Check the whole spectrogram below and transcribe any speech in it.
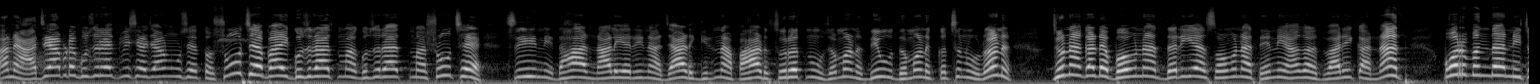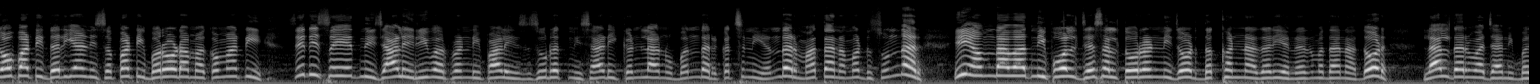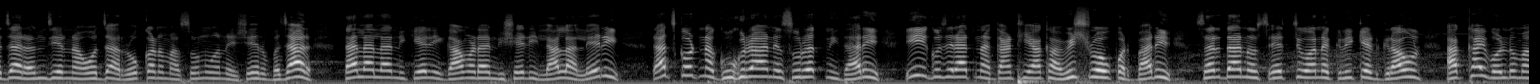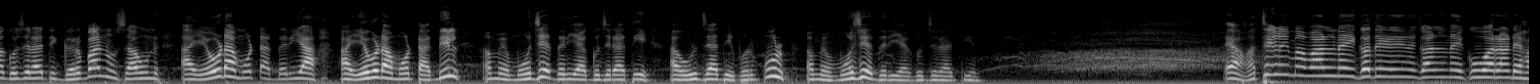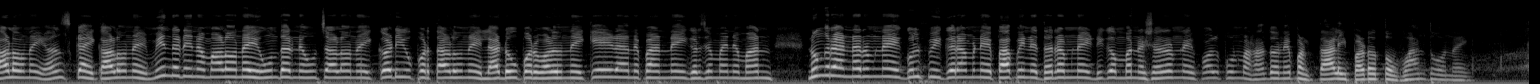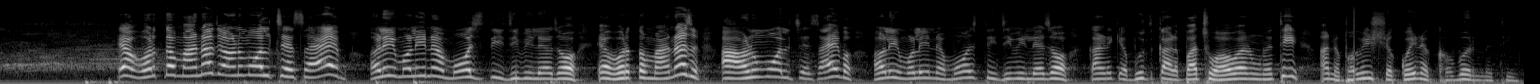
અને આજે આપણે ગુજરાત વિશે જાણવું છે તો શું છે ભાઈ ગુજરાતમાં? ગુજરાતમાં શું છે? સિંહની ધાર, નાળિયેરીના ઝાડ, ગીરના પહાડ, સુરતનું જમણ, દીવ, દમણ, કચ્છનું રણ, જૂનાગઢે, ભવનાથ, દરિયા, સોમનાથ, એની આગળ દ્વારિકાનાથ, પોરબંદરની ચોપાટી, દરિયાની સપાટી, બરોડામાં કમાટી, સીધી સૈયદની જાળી, રિવરફ્રન્ટની પાળી, સુરતની સાડી, કંડલાનું બંદર, કચ્છની અંદર, માતાના મઢ સુંદર, ઈ અમદાવાદની પોલ જેસલ તોરણની જોડ, દખણના દરિયે નર્મદાના દોડ લાલ દરવાજાની બજાર અંજીરના ઓજાર રોકણમાં સોનું અને શેર બજાર, તાલાલાની કેરી, ગામડાની શેરી, લાલા લેરી, રાજકોટના ઘૂઘરા અને સુરતની ધારી, ઈ ગુજરાતના ગાંઠી આખા વિશ્વ ઉપર ભારી, સરદારનો સ્ટેચ્યુ અને ક્રિકેટ ગ્રાઉન્ડ, આખાય વર્લ્ડમાં ગુજરાતી ગરબાનું સાઉન્ડ, આ એવડા મોટા દરિયા, આ એવડા મોટા દિલ, અમે મોજે દરિયા ગુજરાતી, આ ઉર્જાથી ભરપૂર, અમે મોજે દરિયા ગુજરાતી. એ હથેળીમાં વાળ નહીં, ગધેડીને ગાલ નહીં, કુંવારાંડે હાળો નહીં, હંસકાય, કાળો નહીં, મીંદડીને માળો નહીં, ઉંદરને ઉચાળો નહીં, કડી ઉપર તાળું નહીં, લાડુ ઉપર વાળું નહીં, કેળાને પાન નહીં, ગરજમાઈને માન ડુંગરા નરમ નહીં, ગુલ્ફી ગરમ નહીં, પાપીને ધરમ નહીં દિગંબરને શરમ નહીં, ફલફૂલમાં હાંધો નહીં, પણ તાળી પાડો તો વાંધો નહીં. એ વર્તમાન જ અણમોલ છે સાહેબ. હળી મળીને મોજથી જીવી લેજો. એ વર્તમાન જ આ અણમોલ છે સાહેબ. હળી મળીને મોજથી જીવી લેજો. કારણ કે ભૂતકાળ પાછું આવવાનું નથી અને ભવિષ્ય કોઈને ખબર નથી.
